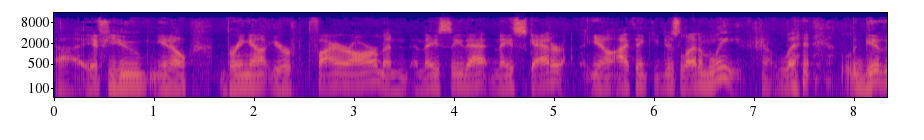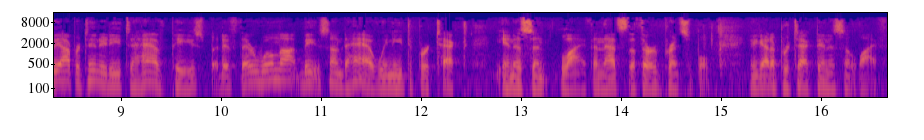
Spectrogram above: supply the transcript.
Uh, if you, you know, bring out your firearm and, and they see that and they scatter, you know, I think you just let them leave. You know, let, give the opportunity to have peace, but if there will not be some to have, we need to protect innocent life. And that's the third principle. You got to protect innocent life.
